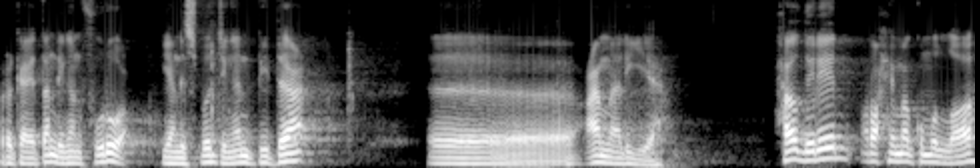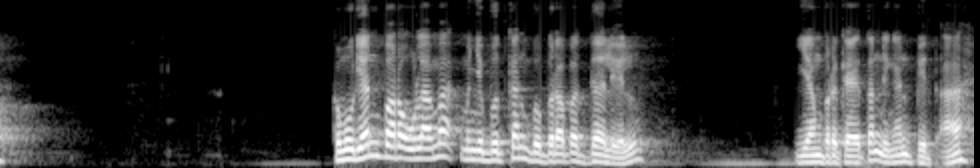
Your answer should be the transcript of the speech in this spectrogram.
berkaitan dengan furu' yang disebut dengan bid'ah eh, amaliyah. Hadirin rahimakumullah. Kemudian para ulama menyebutkan beberapa dalil yang berkaitan dengan bid'ah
